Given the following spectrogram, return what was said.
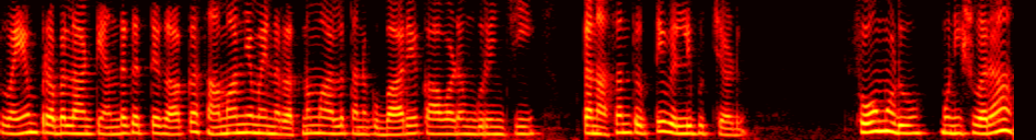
స్వయం ప్రభ లాంటి అందగత్తెగాక సామాన్యమైన రత్నమాల తనకు భార్య కావడం గురించి తన అసంతృప్తి వెళ్ళిబుచ్చాడు సోముడు మునీశ్వర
